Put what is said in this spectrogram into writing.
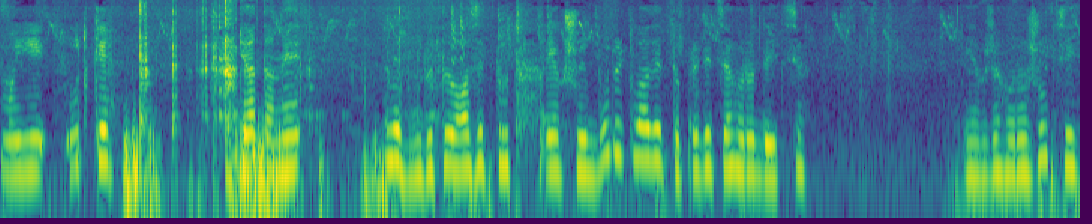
мої утки, утята не, не будуть лазити тут. А якщо і будуть лазити, то прийдеться городитися. Я вже горожу ці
